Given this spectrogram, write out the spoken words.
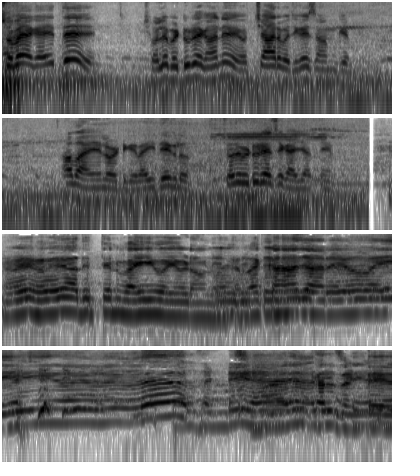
सुबह गए थे छोले भटूरे खाने और चार बज गए शाम के। अब आए हैं लौट के भाई देख लो। चलो भटूरे ऐसे खाए जाते हैं। ओए होए आदित्यन भाई वही डाउनलोड कर रहा कहाँ जा रहे हो भाई? संडे है कल संडे है।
